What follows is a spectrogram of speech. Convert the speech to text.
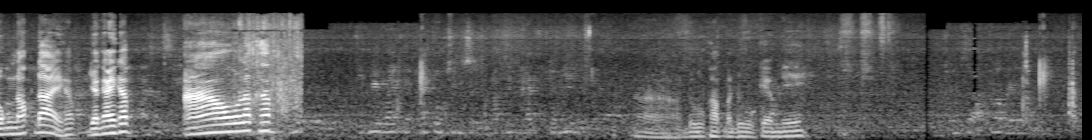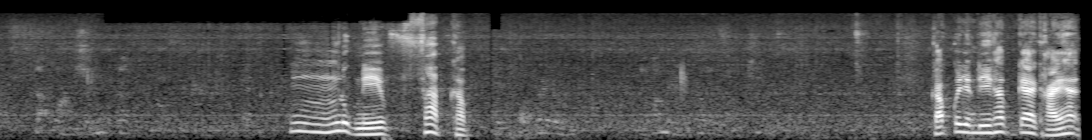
ลงน็อกได้ครับ ยังไงครับ เอาแล้วครับอ่าดูครับมาดูเกมนี้ อืม ลูกนี้แฟบครับ ครับก็ยังดีครับแก้ไขฮะ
